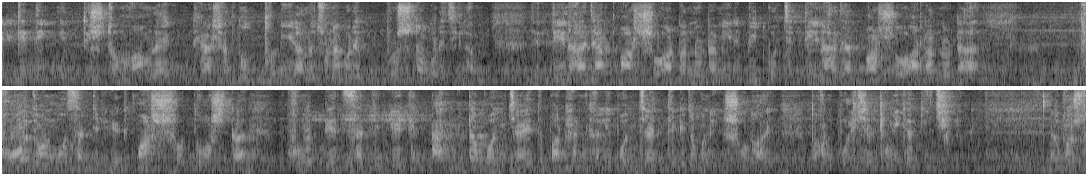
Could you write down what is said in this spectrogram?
একটি নির্দিষ্ট মামলায় উঠে আসা তথ্য নিয়ে আলোচনা করে প্রশ্ন করেছিলাম যে তিন হাজার পাঁচশো আটান্নটা আমি রিপিট করছি, তিন হাজার পাঁচশো আটান্নটা ভুয়ো জন্ম সার্টিফিকেট পাঁচশো দশটা ভুয়ো ডেথ সার্টিফিকেট একটা পঞ্চায়েত, পাঠানখালী পঞ্চায়েত থেকে যখন ইস্যুড হয়, তখন পুলিশের ভূমিকা কী ছিল? আমি প্রশ্ন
